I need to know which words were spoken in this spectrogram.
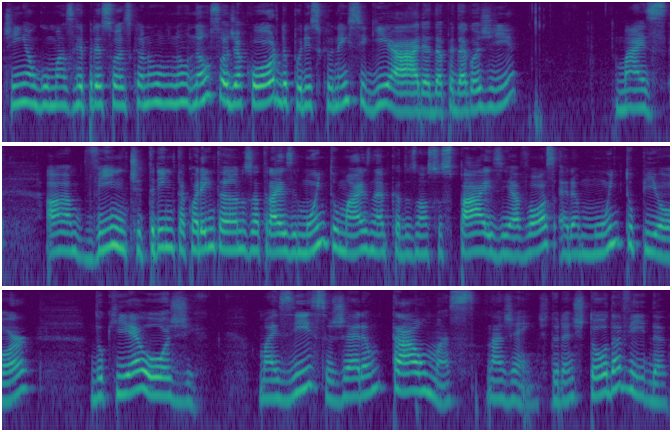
tinha algumas repressões que eu não, não, não sou de acordo, por isso que eu nem segui a área da pedagogia, mas há 20, 30, 40 anos atrás e muito mais na época dos nossos pais e avós, era muito pior do que é hoje. Mas isso geram traumas na gente durante toda a vida.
